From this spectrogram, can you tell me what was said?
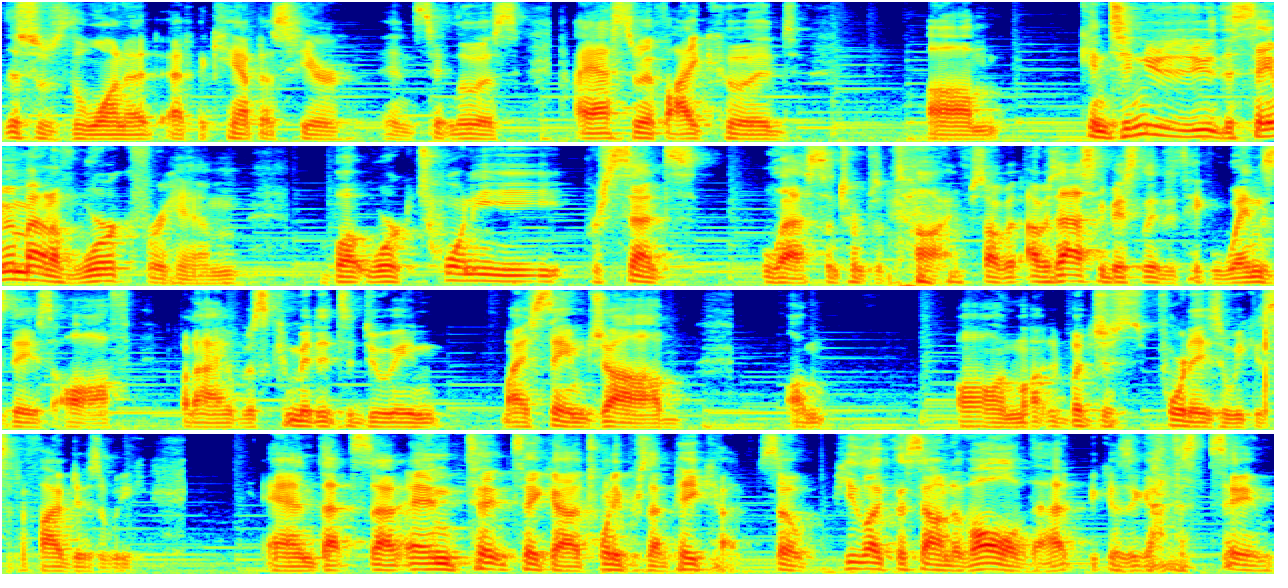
this was the one at, at the campus here in St. Louis, I asked him if I could um, continue to do the same amount of work for him, but work 20% less in terms of time. so I, w- I was asking basically to take Wednesdays off, but I was committed to doing my same job on on my, but just four days a week instead of five days a week and that's that, and t- take a 20% pay cut. So he liked the sound of all of that because he got the same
